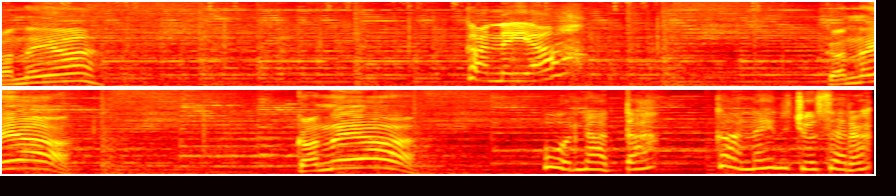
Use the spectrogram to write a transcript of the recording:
కన్నయ్య? కన్నయ్య? కన్నయ్య? కన్నయ్య? పూర్ణ అత్త కన్నయ్యని చూసారా?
